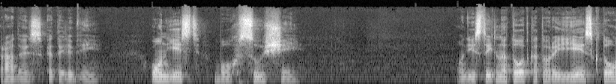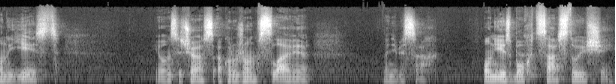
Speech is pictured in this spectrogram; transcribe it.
радуясь этой любви. Он есть Бог сущий. Он действительно тот, который есть, кто Он есть. И Он сейчас окружен в славе на небесах. Он есть Бог царствующий.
